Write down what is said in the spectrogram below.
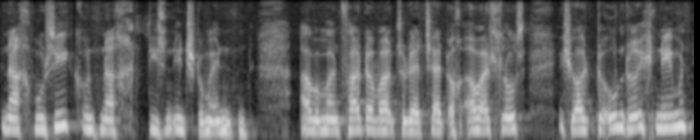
nach Musik und nach diesen Instrumenten. Aber mein Vater war zu der Zeit auch arbeitslos. Ich wollte Unterricht nehmen,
